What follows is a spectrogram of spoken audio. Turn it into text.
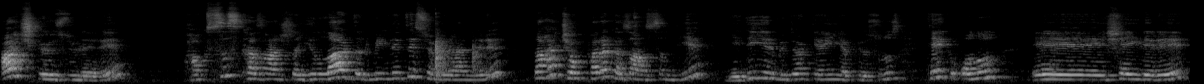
Aç gözlüleri, haksız kazançla yıllardır millete sömürenleri daha çok para kazansın diye 7-24 yayın yapıyorsunuz. Tek onun eee, şeyleri,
